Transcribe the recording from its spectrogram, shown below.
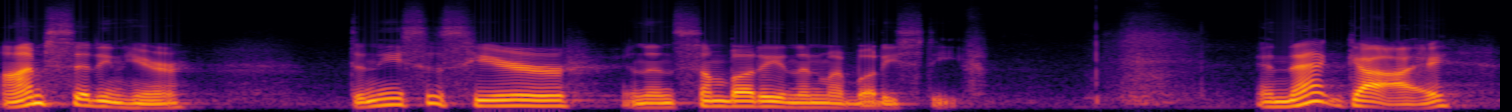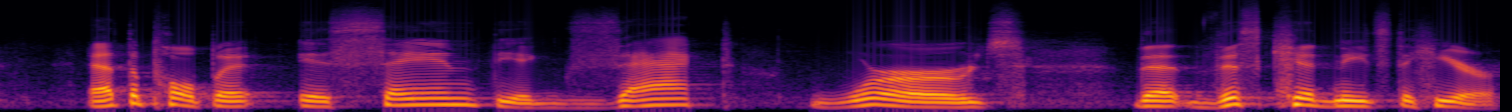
I'm sitting here, Denise is here, and then somebody, and then my buddy Steve. And that guy at the pulpit is saying the exact words that this kid needs to hear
